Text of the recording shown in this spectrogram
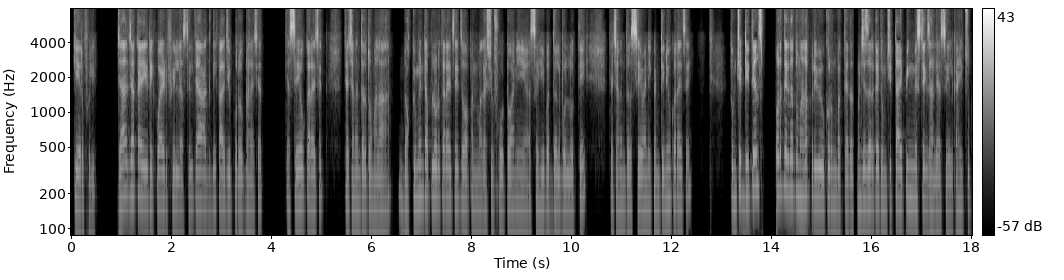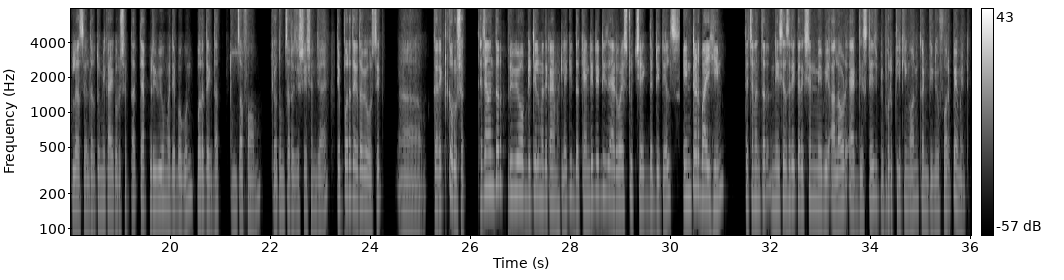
carefully ज्या ज्या काही रिक्वायर्ड फील्ड असतील त्या अगदी काळजीपूर्वक भरायच्यात त्या सेव्ह करायच्यात. त्याच्यानंतर तुम्हाला डॉक्युमेंट अपलोड करायचे जो आपण मगाशी फोटो आणि सहीबद्दल बोललो ते. त्याच्यानंतर सेव्ह आणि कंटिन्यू करायचे तुमचे डिटेल्स परत एकदा तुम्हाला प्रिव्ह्यू करून बघता येतात. म्हणजे जर काही तुमची टायपिंग मिस्टेक झाली असेल काही चुकलं असेल तर तुम्ही काय करू शकता? त्या प्रिव्ह्यू मध्ये बघून परत एकदा तुमचा फॉर्म किंवा तुमचं रजिस्ट्रेशन जे आहे ते परत एकदा व्यवस्थित करेक्ट करू शकता त्याच्यानंतर प्रिव्ह्यू ऑफ डिटेलमध्ये काय म्हटलं की the candidate is advise to check the details entered by him त्याच्यानंतर necessary correction may be allowed at this stage before clicking on continue for payment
